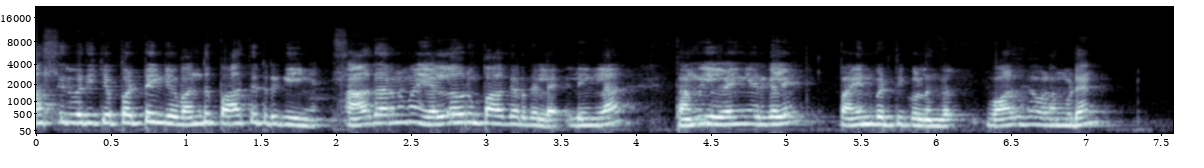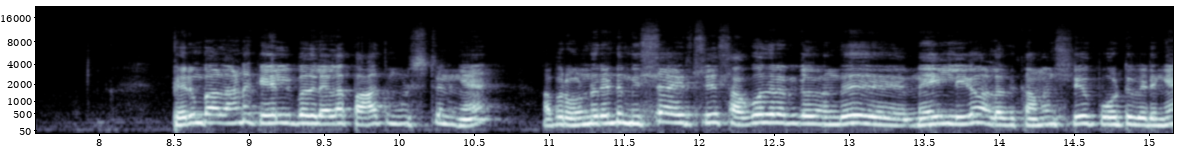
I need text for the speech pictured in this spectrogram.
ஆசீர்வதிக்கப்பட்டு இங்கே வந்து பார்த்துட்டு இருக்கீங்க. எல்லோரும் எல்லாரும் பார்க்கறது இல்லை இல்லைங்களா? தமிழ் இளைஞர்களை பயன்படுத்தி கொள்ளுங்கள். வாழ்க வளமுடன். பெரும்பாலான கேள்வி பதில் எல்லாம் பார்த்து முடிச்சிட்டுங்க அப்புறம் ஒன்று ரெண்டு மிஸ் ஆயிடுச்சு சகோதரர்கள் வந்து மெயில்லையோ அல்லது கமெண்ட்ஸ்லையோ போட்டு விடுங்க.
